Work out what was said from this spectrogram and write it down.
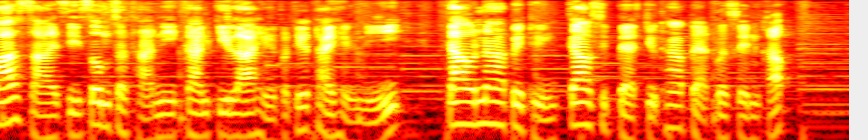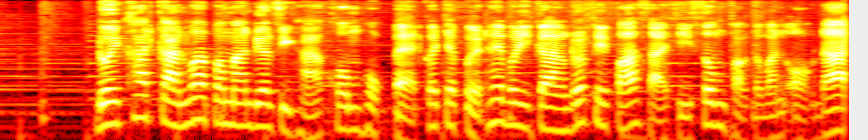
ฟ้าสายสีส้มสถานีการกีฬาแห่งประเทศไทยแห่งนี้ ก้าวหน้าไปถึง 98.58%ครับ โดยคาดการว่าประมาณเดือนสิงหาคม 68 ก็จะเปิดให้บริการรถไฟฟ้าสายสีส้มฝั่งตะวันออกได้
